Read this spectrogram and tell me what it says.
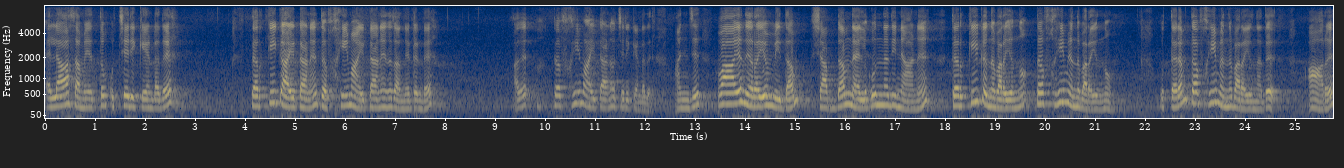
എല്ലാ സമയത്തും ഉച്ചരിക്കേണ്ടത് തെർക്കീക്കായിട്ടാണ് തെഫീമായിട്ടാണ് എന്ന് തന്നിട്ടുണ്ട്. അത് തെഫീമായിട്ടാണ് ഉച്ചരിക്കേണ്ടത്. അഞ്ച്. വായ നിറയും വിധം ശബ്ദം നൽകുന്നതിനാണ് തെർക്കീക്ക് എന്ന് പറയുന്നു തഫ്ഹീം എന്ന് പറയുന്നു. ഉത്തരം തഫ്ഹീം എന്ന് പറയുന്നത്. ആറ്.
